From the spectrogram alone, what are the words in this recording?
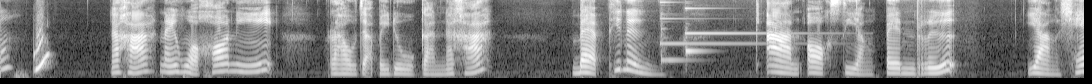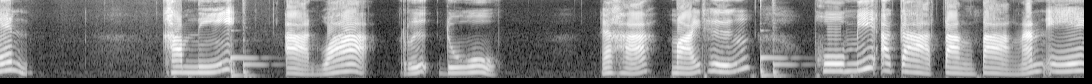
2. นะคะ ในหัวข้อนี้ เราจะไปดูกันนะคะ แบบที่ 1 อ่านออกเสียงเป็นหรือ อย่างเช่นคำนี้ อ่านว่าฤดูนะคะ หมายถึง ภูมิอากาศต่างๆ นั่นเอง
